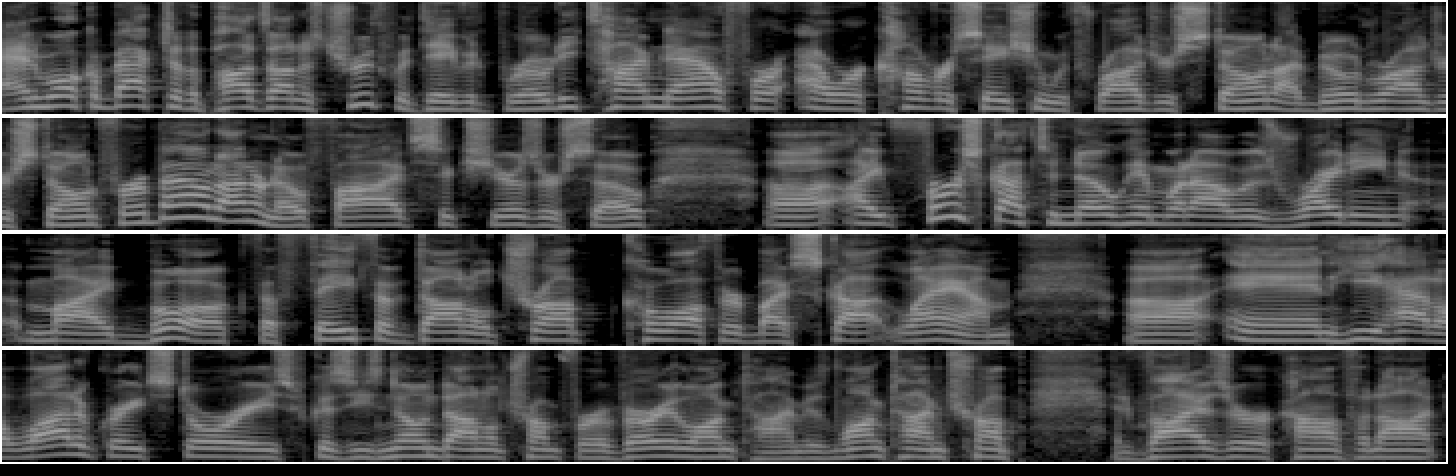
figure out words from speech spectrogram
And welcome back to the Pod's Honest Truth with David Brody. Time now for our conversation with Roger Stone. I've known Roger Stone for about, I don't know, five, six years or so. Uh, I first got to know him when I was writing my book, The Faith of Donald Trump, co authored by Scott Lamb. Uh, and he had a lot of great stories because he's known Donald Trump for a very long time. his longtime Trump advisor, confidant,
